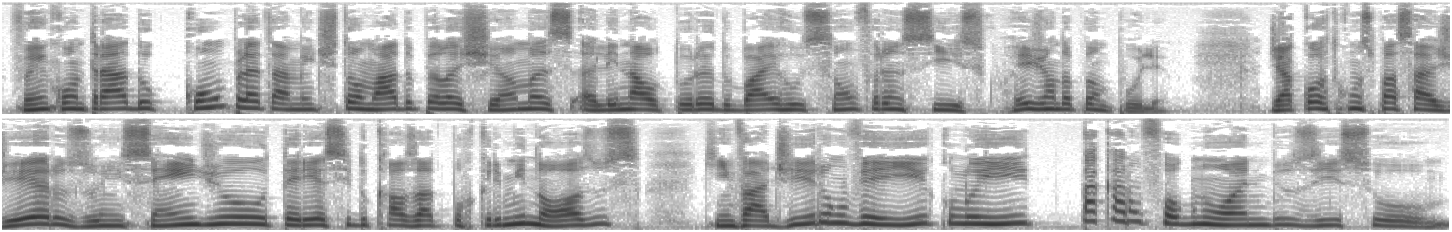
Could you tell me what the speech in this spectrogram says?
foi encontrado completamente tomado pelas chamas ali na altura do bairro São Francisco, região da Pampulha. De acordo com os passageiros, o incêndio teria sido causado por criminosos que invadiram o veículo e tacaram fogo no ônibus, isso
